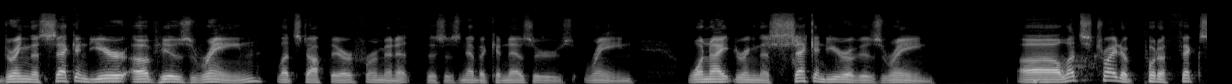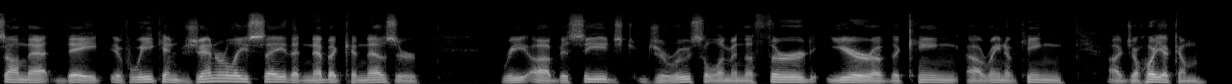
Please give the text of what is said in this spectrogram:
during the second year of his reign, let's stop there for a minute. This is Nebuchadnezzar's reign. One night during the second year of his reign. Uh, let's try to put a fix on that date. If we can generally say that Nebuchadnezzar re, uh, besieged Jerusalem in the third year of the king uh, reign of King uh, Jehoiakim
